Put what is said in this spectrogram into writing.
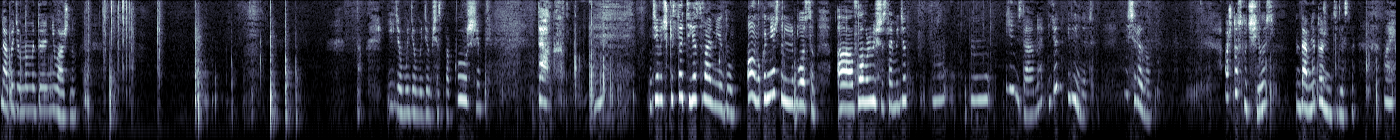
Да, пойдем, нам это не важно. Так, идем, идем, идем, сейчас покушаем. Так, девочки, кстати, я с вами иду. А, ну, конечно, Лили Блоссом. А Флауэр Виши с нами идет? Ну, я не знаю, она идет или нет. Но все равно. А что случилось? Да, мне тоже интересно. Ой,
